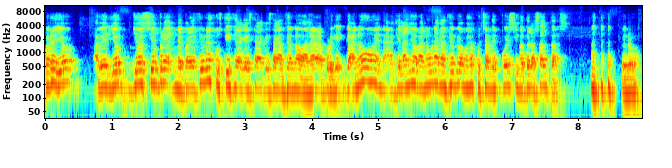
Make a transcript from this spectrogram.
Bueno, yo, a ver, yo, yo siempre me pareció una injusticia que esta, que esta canción no ganara, porque ganó, en aquel año ganó una canción que vamos a escuchar después si no te la saltas. Pero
